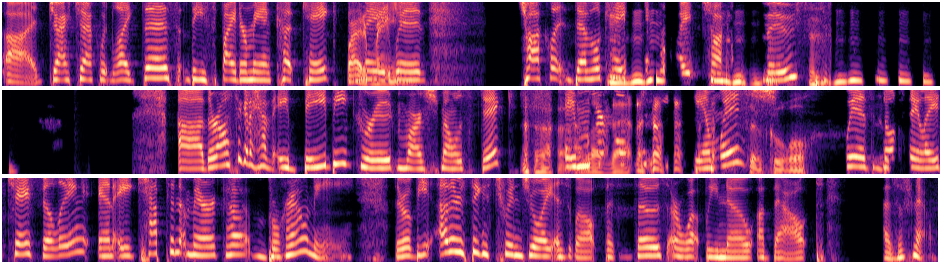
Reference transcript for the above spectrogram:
Uh, Jack Jack would like this. The Spider Man cupcake made Spider-Man. with chocolate devil cake and white chocolate mousse. Uh, they're also going to have a baby Groot marshmallow stick, a I love Marvel that. sandwich so cool. With dulce de leche filling and a Captain America brownie. There will be other things to enjoy as well, but those are what we know about as of now.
